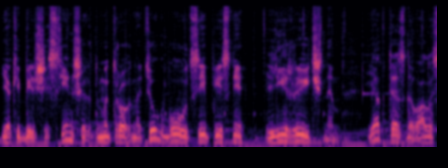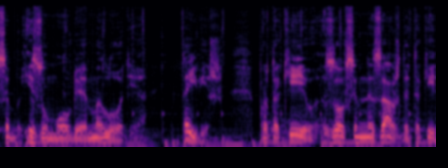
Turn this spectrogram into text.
Як і більшість інших, Дмитро Гнатюк був у цій пісні ліричним, як те здавалося б, і зумовлює мелодія, та й вірш. Проте Київ зовсім не завжди такий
